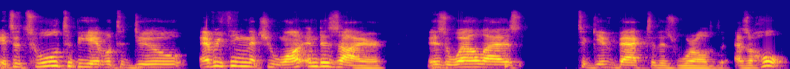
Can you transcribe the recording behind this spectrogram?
It's a tool to be able to do everything that you want and desire, as well as to give back to this world as a whole.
